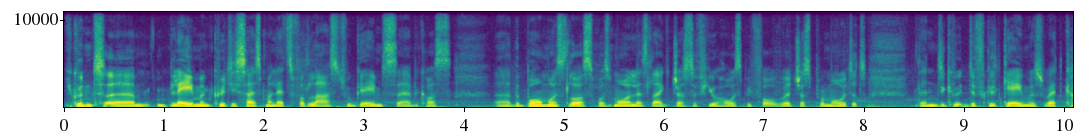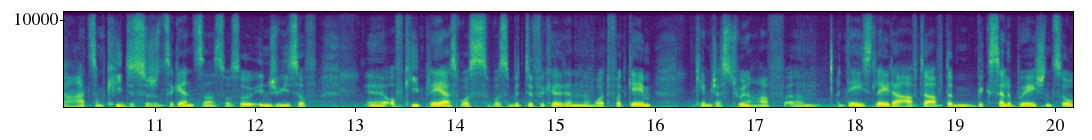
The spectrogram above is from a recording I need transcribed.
you couldn't um, blame and criticize my lads for the last two games uh, because uh, the Bournemouth loss was more or less like just a few hours before we were just promoted. Then the difficult game with red cards, some key decisions against us, also injuries of uh, of key players was was a bit difficult. And the Watford game came just two and a half um, days later after after big celebration. So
